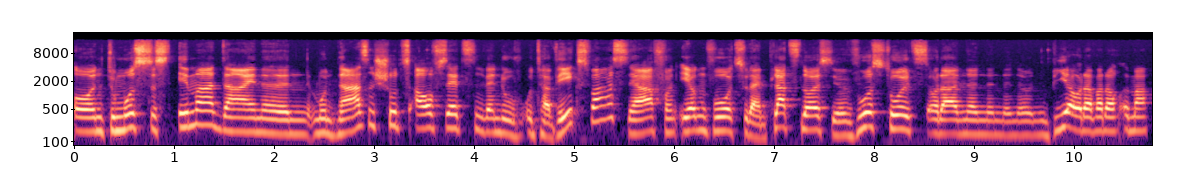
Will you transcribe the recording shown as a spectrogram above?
Und du musstest immer deinen Mund-Nasenschutz aufsetzen, wenn du unterwegs warst, ja, von irgendwo zu deinem Platz läufst, dir Wurst holst oder ein, ein, ein, ein Bier oder was auch immer,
